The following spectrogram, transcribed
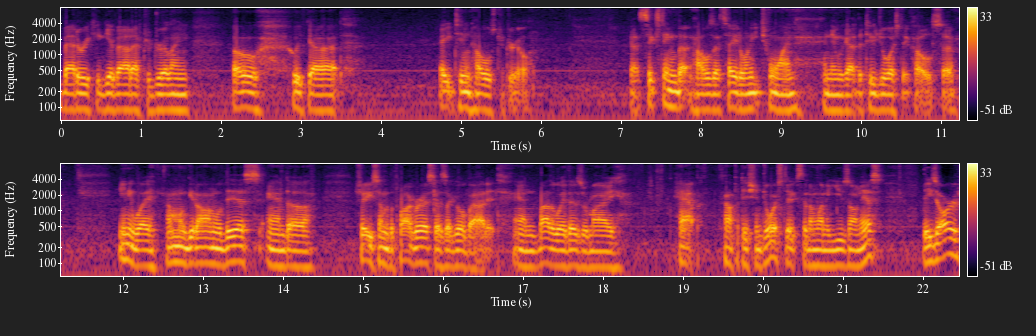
battery could give out after drilling. Oh, we've got 18 holes to drill. Got 16 button holes, that's 8 on each one. And then we got the two joystick holes. So anyway, I'm going to get on with this and uh, show you some of the progress as I go about it. And by the way, those are my HAPP competition joysticks that I'm going to use on this. These are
